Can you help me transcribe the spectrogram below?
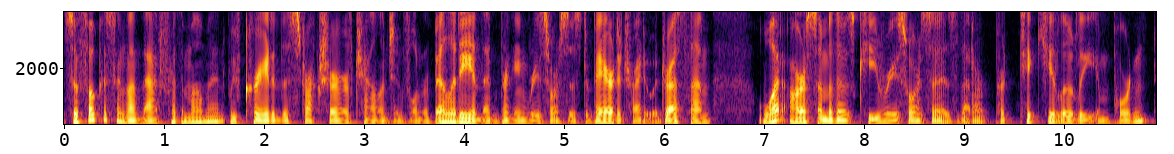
So, focusing on that for the moment, we've created the structure of challenge and vulnerability and then bringing resources to bear to try to address them. What are some of those key resources that are particularly important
